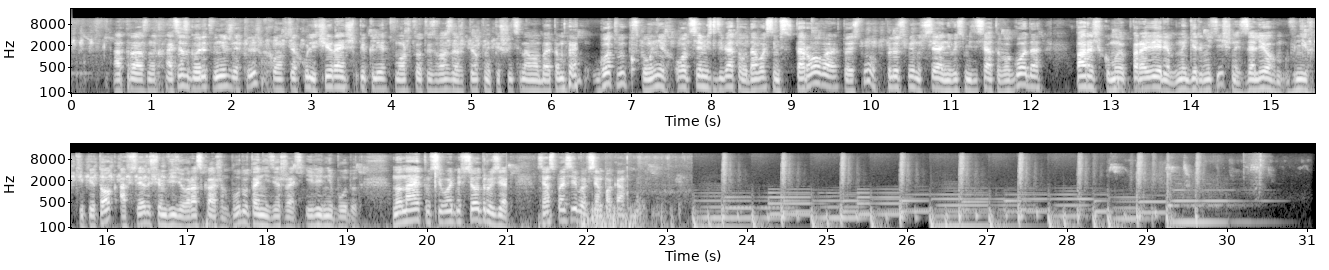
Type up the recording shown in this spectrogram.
от разных. Отец говорит, в нижних крышках он всех куличи раньше пекли. Может, кто-то из вас даже пек, напишите нам об этом. Год выпуска у них от 79 до 82, то есть, ну, плюс-минус все они 80-го года. Парочку мы проверим на герметичность, зальем в них кипяток, а в следующем видео расскажем, будут они держать или не будут. Но на этом сегодня все, друзья. Всем спасибо, всем пока.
